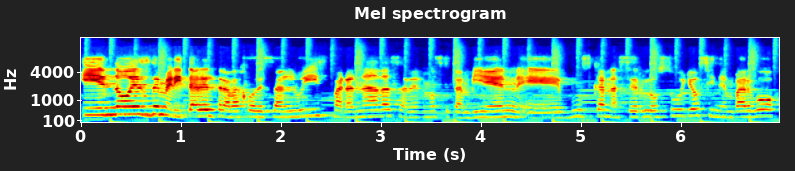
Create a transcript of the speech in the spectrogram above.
Y no es de meritar el trabajo de San Luis para nada, sabemos que también eh, buscan hacer lo suyo, sin embargo,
